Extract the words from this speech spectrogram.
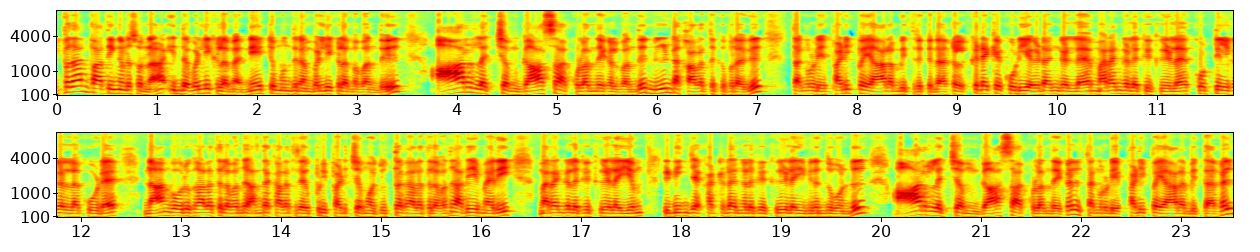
இப்போதான் பார்த்தீங்கன்னு சொன்னால் இந்த வெள்ளிக்கிழமை நேற்று முன்தினம் வெள்ளிக்கிழமை வந்து ஆறு லட்சம் காசா குழந்தைகள் வந்து நீண்ட காலத்துக்கு பிறகு தங்களுடைய படிப்பை ஆரம்பித்திருக்கிறார்கள். கிடைக்கக்கூடிய இடங்களில் மரங்களுக்கு கீழே கொட்டில்களில் கூட நாங்கள் ஒரு காலத்தில் வந்து அந்த காலத்தில் எப்படி படித்தோமோ யுத்த காலத்தில் வந்து அதே மாதிரி மரங்களுக்கு கீழேயும் இடிஞ்ச கட்டிடங்களுக்கு கீழேயும் இருந்து கொண்டு ஆறு லட்சம் காசா குழந்தைகள் தங்களுடைய படிப்பை ஆரம்பித்தார்கள்.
